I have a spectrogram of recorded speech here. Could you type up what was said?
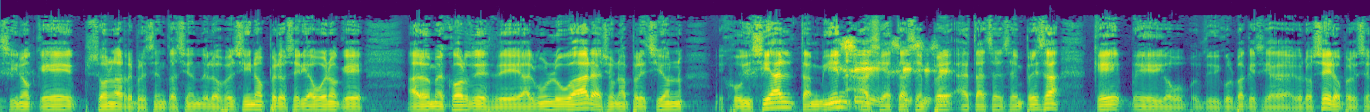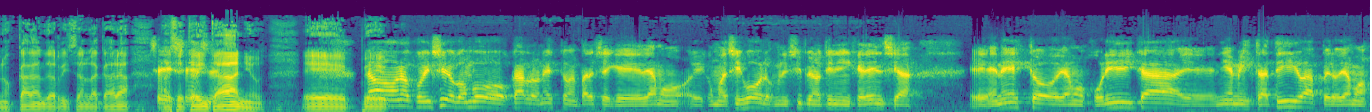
sino que son la representación de los vecinos, pero sería bueno que a lo mejor desde algún lugar haya una presión judicial también hacia estas, empresas que, eh, digo, disculpa que sea grosero, pero se nos cagan de risa en la cara hace 30 años. Eh, no, no, coincido con vos, Carlos, en esto. Me parece que, digamos, eh, como decís vos, los municipios no tienen injerencia eh, en esto, digamos, jurídica eh, ni administrativa, pero, digamos,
